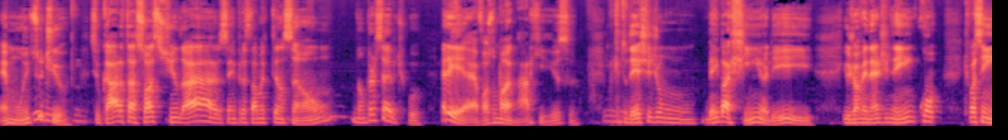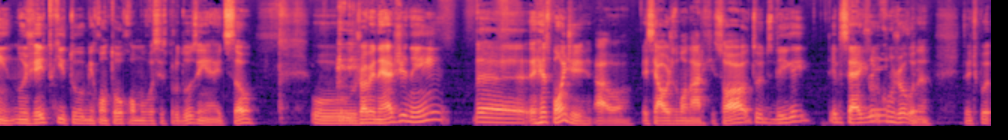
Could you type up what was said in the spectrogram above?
É muito uhum, sutil. Uhum. Se o cara tá só assistindo, ah, sem prestar muita atenção, não percebe, tipo, peraí, é a voz do Monark isso? Porque tu deixa de um bem baixinho ali e, e o Jovem Nerd nem. Tipo assim, no jeito que tu me contou como vocês produzem a edição, o Jovem Nerd nem é, responde a, ó, esse áudio do Monark. Só tu desliga e ele segue sim, com o jogo, sim. né? Então, tipo,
